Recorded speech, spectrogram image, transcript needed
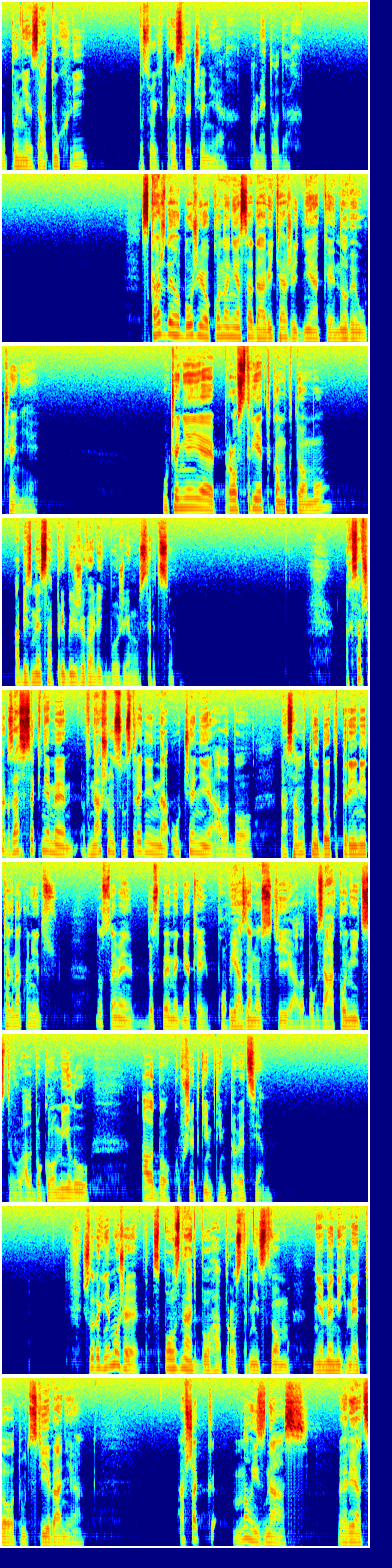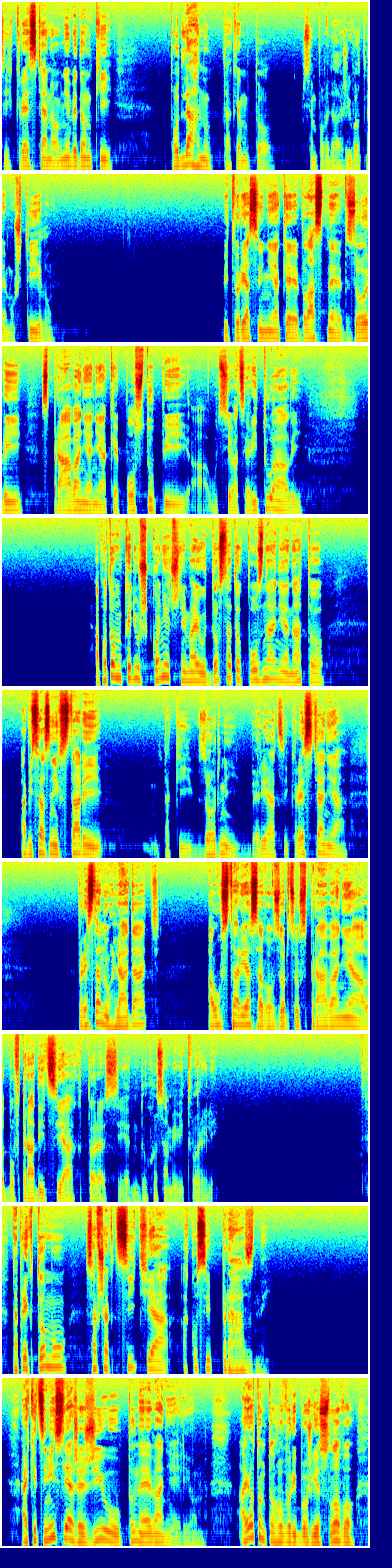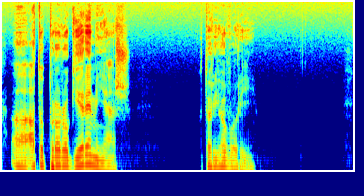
úplne zatuchli vo svojich presvedčeniach a metódach. Z každého Božieho konania sa dá vyťažiť nejaké nové učenie. Učenie je prostriedkom k tomu, aby sme sa približovali k Božiemu srdcu. Ak sa však zasekneme v našom sústredení na učenie alebo na samotné doktríny, tak nakoniec dospejeme, dospejeme k nejakej poviazanosti alebo k zákonníctvu alebo k omilu alebo ku všetkým týmto veciam. Človek nemôže spoznať Boha prostredníctvom nemených metód, uctievania. Avšak mnohí z nás, veriacich kresťanov, nevedomky, podľahnú takémuto, by som povedal, životnému štýlu. Vytvoria si nejaké vlastné vzory, správania, nejaké postupy a uctievacie rituály. A potom, keď už konečne majú dostatok poznania na to, aby sa z nich stali takí vzorní veriaci kresťania prestanú hľadať a ustalia sa vo vzorcoch správania alebo v tradíciách, ktoré si jednoducho sami vytvorili. Napriek tomu sa však cítia ako si prázdni. Aj keď si myslia, že žijú plné evanielium. Aj o tomto hovorí Božie slovo, a to prorok Jeremiáš, ktorý hovorí,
